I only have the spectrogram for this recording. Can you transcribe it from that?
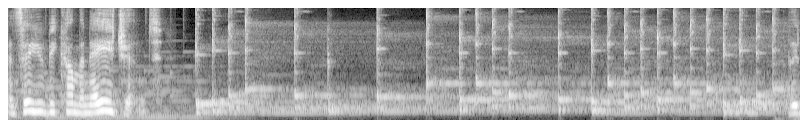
And so you become an agent. The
